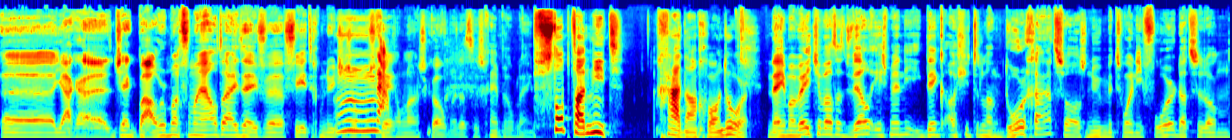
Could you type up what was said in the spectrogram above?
Eh, ja eh, Jack Bauer mag voor mij altijd even 40 minuutjes op Mm, mijn nou. scherm langskomen. Dat is geen probleem. Stop dan niet. Ga dan gewoon door. Nee, maar weet je wat het wel is, Manny? Ik denk als je te lang doorgaat, zoals nu met 24, dat ze dan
